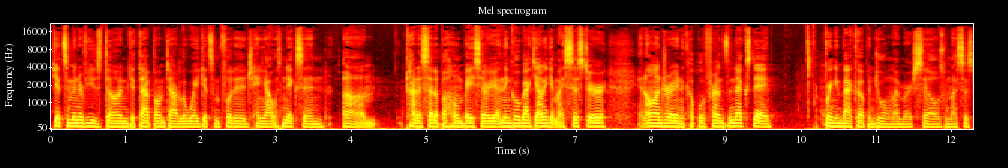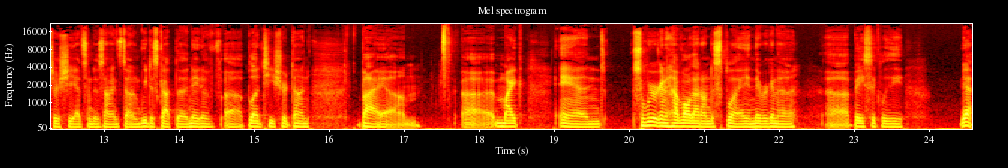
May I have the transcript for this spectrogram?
get some interviews done, get that bumped out of the way, get some footage, hang out with Nixon, um, kind of set up a home base area, and then go back down and get my sister and Andre and a couple of friends the next day. Bring him back up and do all my merch sales with my sister. She had some designs done. We just got the Native uh, Blood T-shirt done by um, uh, Mike, and so we were gonna have all that on display, and they were gonna uh, basically, yeah,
